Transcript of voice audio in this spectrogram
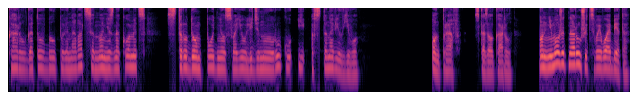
Карл готов был повиноваться, но незнакомец с трудом поднял свою ледяную руку и остановил его. «Он прав», — сказал Карл. «Он не может нарушить своего обета.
